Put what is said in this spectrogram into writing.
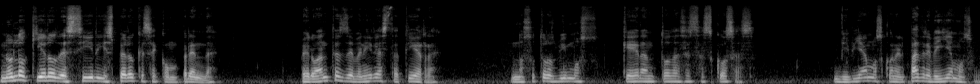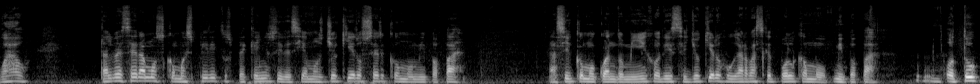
No lo quiero decir y espero que se comprenda, pero antes de venir a esta tierra, nosotros vimos qué eran todas esas cosas vivíamos con el Padre, veíamos, wow, tal vez éramos como espíritus pequeños y decíamos, yo quiero ser como mi papá. Así como cuando mi hijo dice, yo quiero jugar básquetbol como mi papá. O tú,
